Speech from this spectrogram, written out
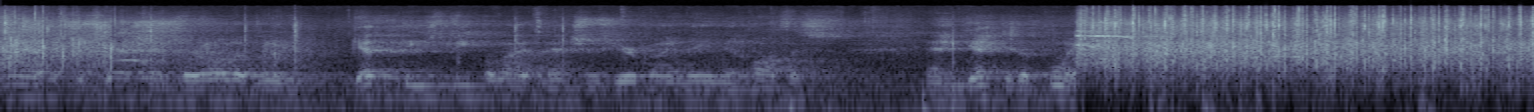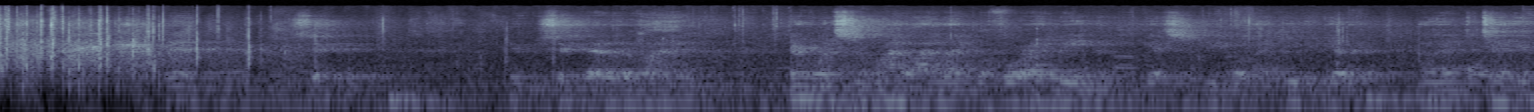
I have a suggestion for all of you. Get these people I've mentioned here by name in office and get to the point. Then you can stick, you can stick that other line. Every once in a while, I like, before I leave and get some people like you together, I like to tell you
